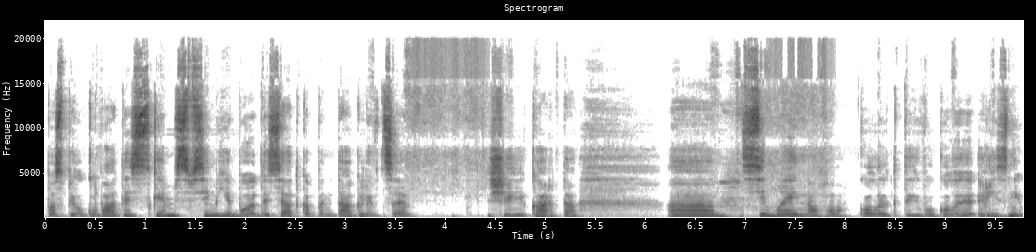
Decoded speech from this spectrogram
поспілкуватись з кимсь в сім'ї, бо десятка пентаклів це ще й карта а, сімейного колективу, коли різні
